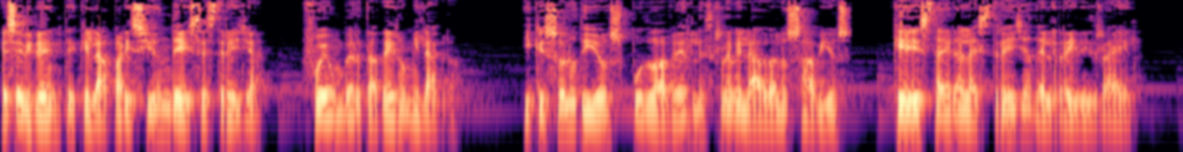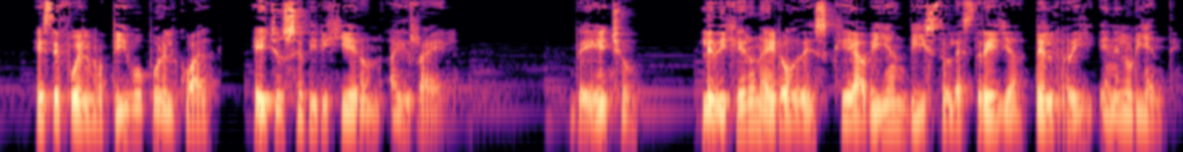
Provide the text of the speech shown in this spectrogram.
Es evidente que la aparición de esa estrella fue un verdadero milagro, y que sólo Dios pudo haberles revelado a los sabios que esta era la estrella del rey de Israel este fue el motivo por el cual ellos se dirigieron a Israel. De hecho, le dijeron a Herodes que habían visto la estrella del rey en el oriente.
